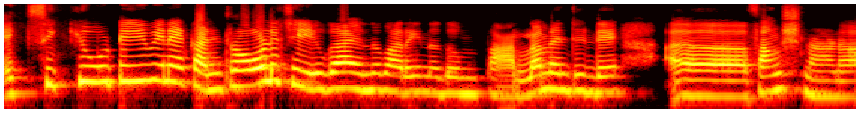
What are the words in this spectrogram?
എക്സിക്യൂട്ടീവിനെ കൺട്രോൾ ചെയ്യുക എന്ന് പറയുന്നതും പാർലമെന്റിന്റെ ഫങ്ഷനാണ്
